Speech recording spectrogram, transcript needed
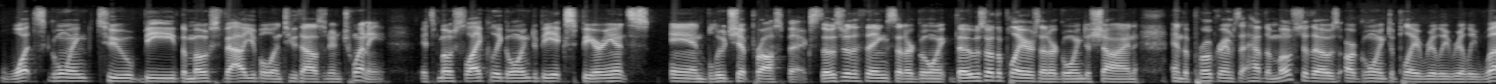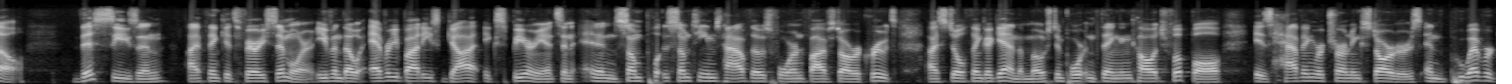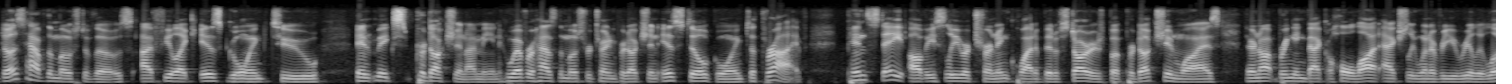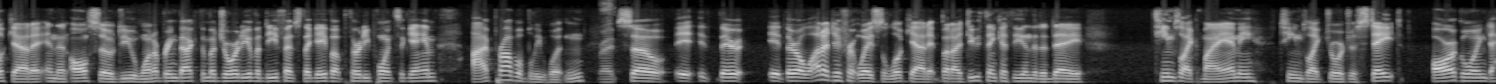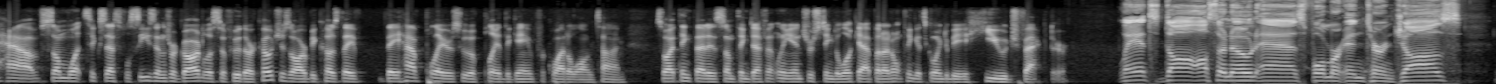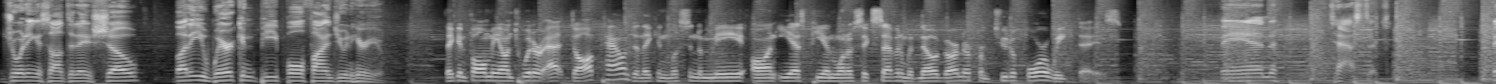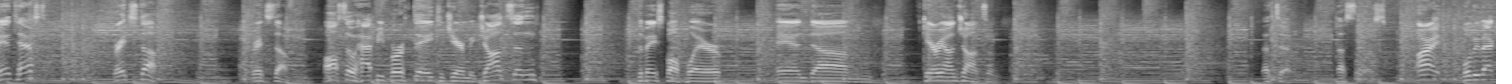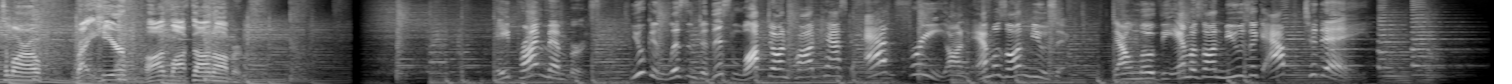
What's going to be the most valuable in 2020? It's most likely going to be experience and blue chip prospects. Those are the things that are going those are the players that are going to shine and the programs that have the most of those are going to play really really well. This season, I think it's very similar. Even though everybody's got experience and and some some teams have those four and five star recruits, I still think again the most important thing in college football is having returning starters, and whoever does have the most of those, I feel like is going to it makes production. I mean, whoever has the most returning production is still going to thrive. Penn State obviously returning quite a bit of starters, but production wise, they're not bringing back a whole lot actually whenever you really look at it. And then also, do you want to bring back the majority of a defense that gave up 30 points a game? I probably wouldn't. Right. So it, it, there, it, there are a lot of different ways to look at it, but I do think at the end of the day, teams like Miami, teams like Georgia State, are going to have somewhat successful seasons regardless of who their coaches are because they've they have players who have played the game for quite a long time. So I think that is something definitely interesting to look at, but I don't think it's going to be a huge factor. Lance Dawe, also known as former intern Jaws, joining us on today's show. Buddy, where can people find you and hear you? They can follow me on Twitter at DawPound, and they can listen to me on ESPN 1067 with Noah Gardner from 2 to 4 weekdays. Fantastic. Fantastic. Great stuff. Great stuff. Also, happy birthday to Jeremy Johnson the baseball player, and um, Kerryon Johnson. That's it. That's the list. All right, we'll be back tomorrow right here on Locked On Auburn. Hey, Prime members, you can listen to this Locked On podcast ad free on Amazon Music. Download the Amazon Music app today.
